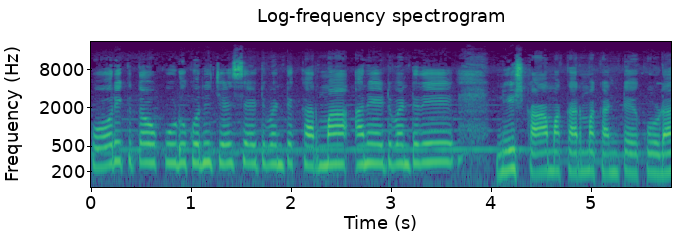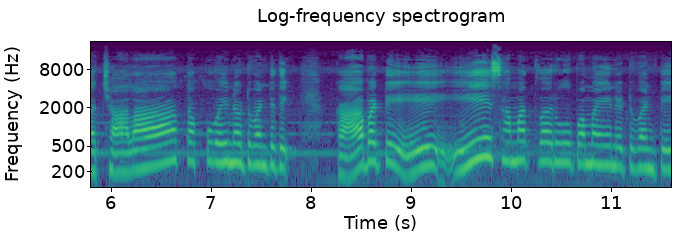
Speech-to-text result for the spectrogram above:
కోరికతో కూడుకొని చేసేటువంటి కర్మ అనేటువంటిది నిష్కామ కర్మ కంటే కూడా చాలా తక్కువైనటువంటిది. కాబట్టి ఈ సమత్వ రూపమైనటువంటి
